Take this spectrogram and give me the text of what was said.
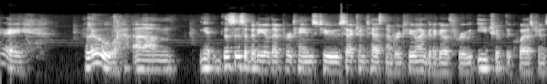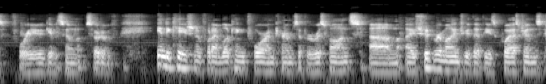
Hey, hello. Um, yeah, this is a video that pertains to section test number two. I'm going to go through each of the questions for you, give some sort of indication of what I'm looking for in terms of a response. Um, I should remind you that these questions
